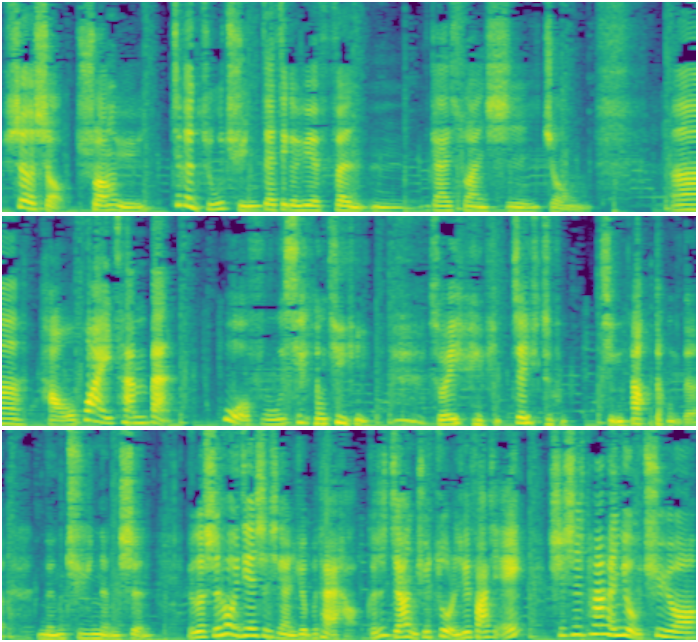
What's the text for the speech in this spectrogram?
射手、双鱼。这个族群在这个月份，嗯，应该算是一种呃好坏参半、祸福相依，所以这一组。请要懂得能屈能伸。有的时候一件事情啊，你觉得不太好，可是只要你去做了，你会发现，哎，其实它很有趣哦。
